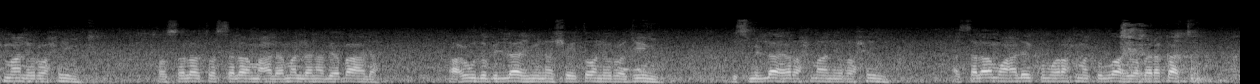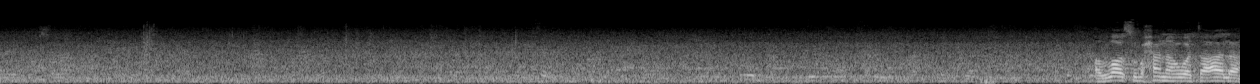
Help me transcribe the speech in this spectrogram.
الرحمن الرحيم. والصلاة والسلام على من لا نبي أعوذ بالله من الشيطان الرجيم. بسم الله الرحمن الرحيم. السلام عليكم ورحمة الله وبركاته. Allah subhanahu wa ta'ala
